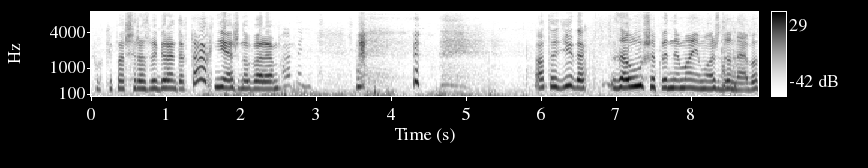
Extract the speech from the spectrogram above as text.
Поки перший раз вибираємо, так так ніжно беремо. А тоді А тоді так за уші піднімаємо аж до неба,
